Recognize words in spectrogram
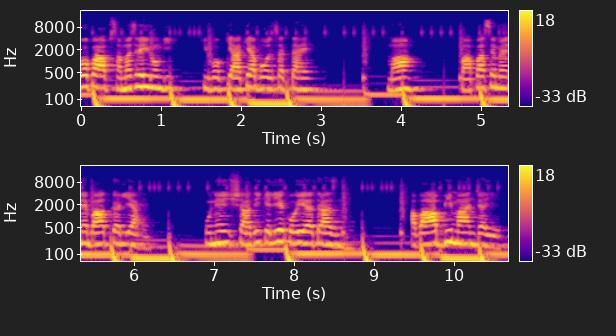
होप आप समझ रही होंगी कि वो क्या क्या बोल सकता है। माँ, पापा से मैंने बात कर लिया है। उन्हें इस शादी के लिए कोई एतराज़ नहीं। अब आप भी मान जाइए।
